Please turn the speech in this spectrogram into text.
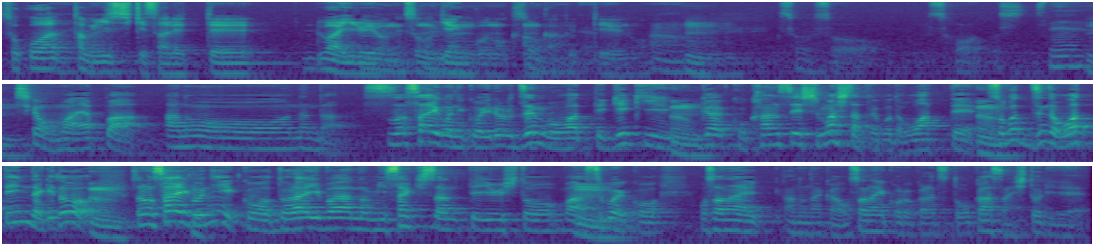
そこは多分意識されてはいるよね、うんその言語の感覚っていうのは。そうそうそうですね、うん。しかもまあやっぱあのーなんださ最後にこういろいろ全部終わって劇がこう完成しましたってことで終わって、うん。そこで全然終わっていいんだけど、うん。その最後にこうドライバーの美咲さんっていう人、まあ、うん。すごいこう幼いあのなんか幼い頃からずっとお母さん一人で、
